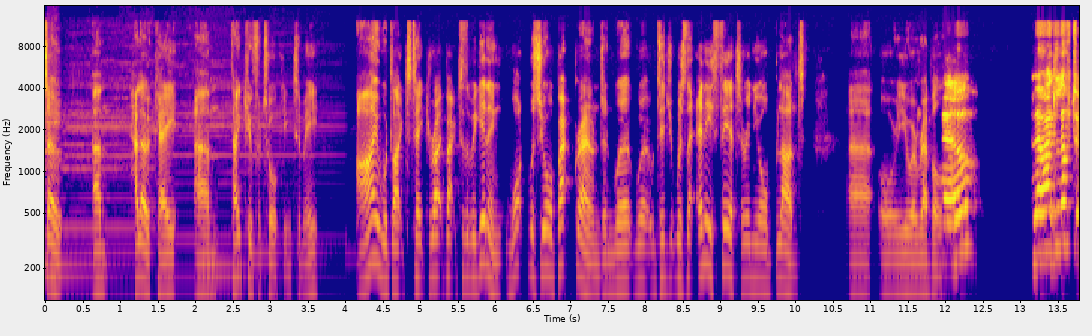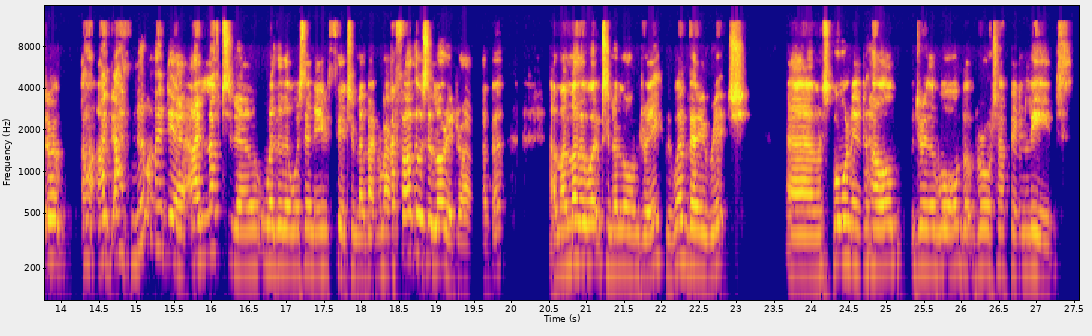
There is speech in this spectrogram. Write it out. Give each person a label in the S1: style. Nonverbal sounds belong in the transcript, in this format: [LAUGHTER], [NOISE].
S1: So, um, hello, Kay. Um, thank you for talking to me. I would like to take you right back to the beginning. What was your background, and were, were did you, was there any theatre in your blood, uh, or are you a rebel?
S2: No, no. I'd love to. Uh, I, I have no idea. I'd love to know whether there was any theatre in my background. My father was a lorry driver, and my mother worked in a laundry. We weren't very rich. Um, I was born in Hull during the war, but brought up in Leeds.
